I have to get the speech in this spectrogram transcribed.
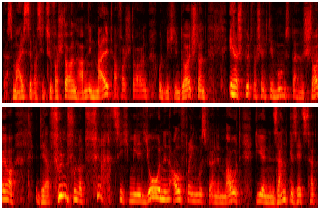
das meiste, was sie zu versteuern haben, in Malta versteuern und nicht in Deutschland. Er spürt wahrscheinlich den Wumms bei Herrn Scheuer, der 540 Millionen aufbringen muss für eine Maut, die er in den Sand gesetzt hat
